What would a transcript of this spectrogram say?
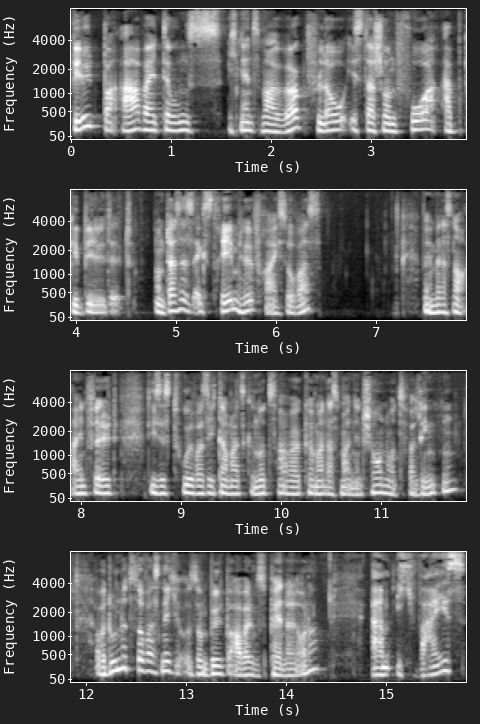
Bildbearbeitungs, ich nenne es mal Workflow, ist da schon vorabgebildet. Und das ist extrem hilfreich, sowas. Wenn mir das noch einfällt, dieses Tool, was ich damals genutzt habe, können wir das mal in den Show Notes verlinken. Aber du nutzt sowas nicht, so ein Bildbearbeitungspanel, oder? Ähm, ich weiß,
